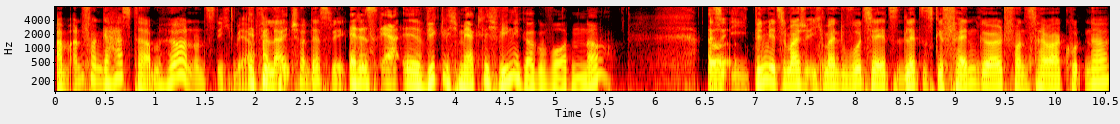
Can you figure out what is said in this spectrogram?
am Anfang gehasst haben, hören uns nicht mehr. Wird- Allein schon deswegen. Es ist äh, wirklich merklich weniger geworden, ne? Also ich bin mir zum Beispiel, ich meine, du wurdest ja jetzt letztes gefangirlt von Sarah Kuttner.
